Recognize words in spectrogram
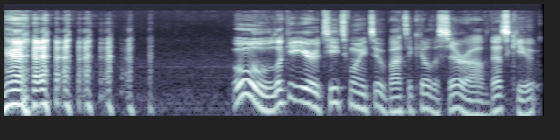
Ooh, look at your T-22 about to kill the Serov. That's cute.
